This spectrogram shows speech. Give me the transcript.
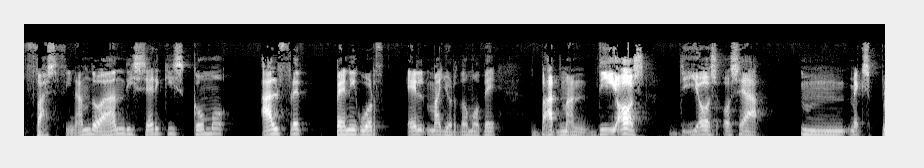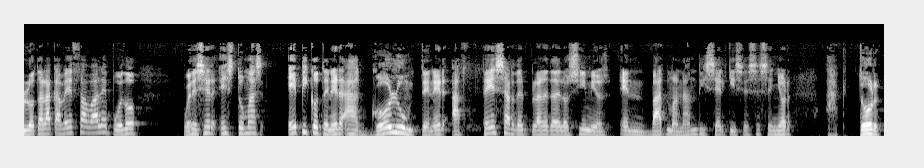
fascinando a Andy Serkis como Alfred Pennyworth, el mayordomo de Batman. Dios, Dios, o sea, mm, me explota la cabeza, ¿vale? Puedo, puede ser esto más épico tener a Gollum, tener a César del planeta de los simios en Batman, Andy Serkis, ese señor actor,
